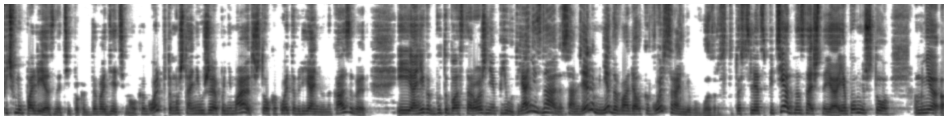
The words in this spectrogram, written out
почему полезно, типа, как давать детям алкоголь, потому что они уже понимают, что какое-то влияние он оказывает, и они как будто бы осторожнее пьют. Я не знаю, на самом деле, мне давали алкоголь с раннего возраста, то есть лет с пяти однозначно я. Я помню, что мне э,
